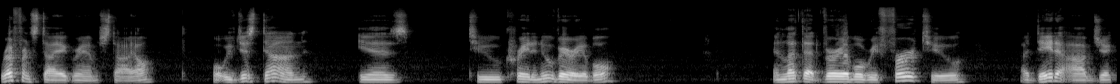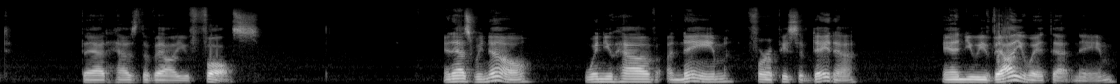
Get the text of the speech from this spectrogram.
reference diagram style, what we've just done is to create a new variable and let that variable refer to a data object that has the value false. And as we know, when you have a name for a piece of data and you evaluate that name,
